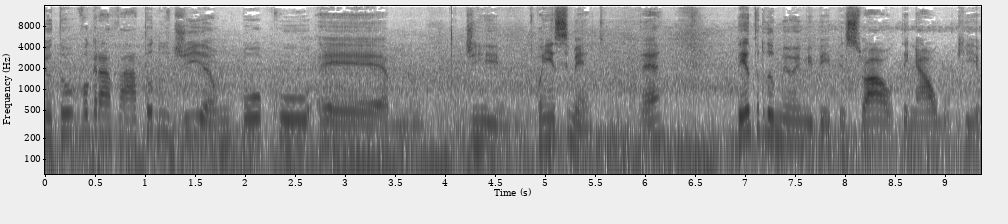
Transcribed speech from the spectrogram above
Eu tô, vou gravar todo dia um pouco é, de conhecimento, né? Dentro do meu MBA pessoal tem algo que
